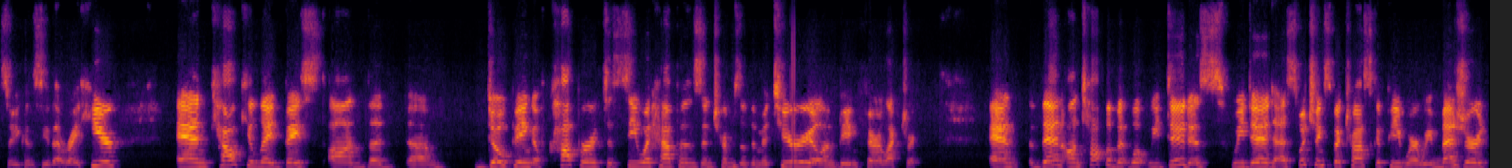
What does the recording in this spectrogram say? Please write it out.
So you can see that right here and calculate based on the um, doping of copper to see what happens in terms of the material and being ferroelectric. And then on top of it, what we did is we did a switching spectroscopy where we measured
